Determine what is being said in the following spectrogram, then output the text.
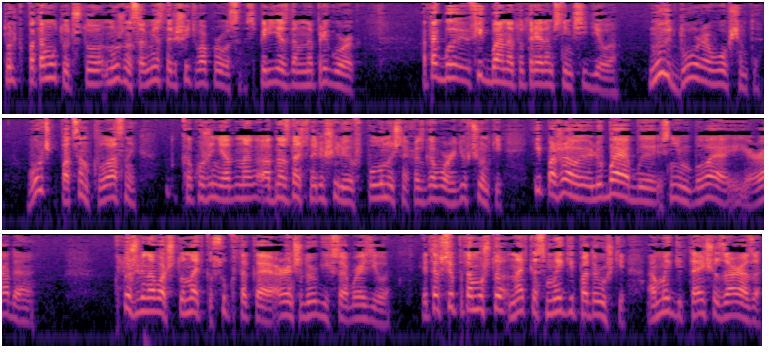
только потому тут, что нужно совместно решить вопрос с переездом на пригорок. А так бы фиг бы она тут рядом с ним сидела. Ну и дура, в общем-то. Вовчик пацан классный, как уже неоднозначно решили в полуночных разговорах девчонки. И, пожалуй, любая бы с ним была и рада. Кто же виноват, что Надька, сука такая, раньше других сообразила? Это все потому, что Надька с Мэгги подружки, а Мэгги та еще зараза.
